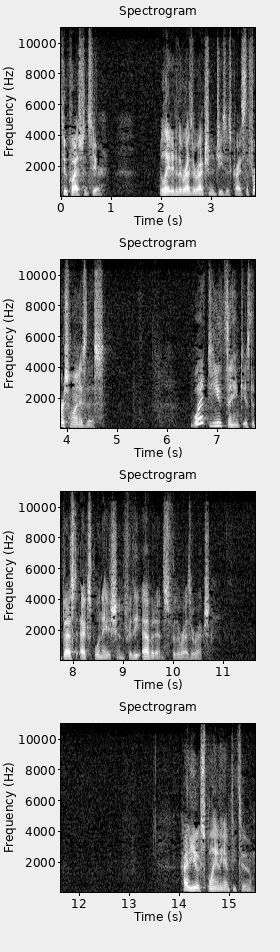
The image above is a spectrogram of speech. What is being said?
Two questions here related to the resurrection of Jesus Christ. The first one is this What do you think is the best explanation for the evidence for the resurrection? How do you explain the empty tomb?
